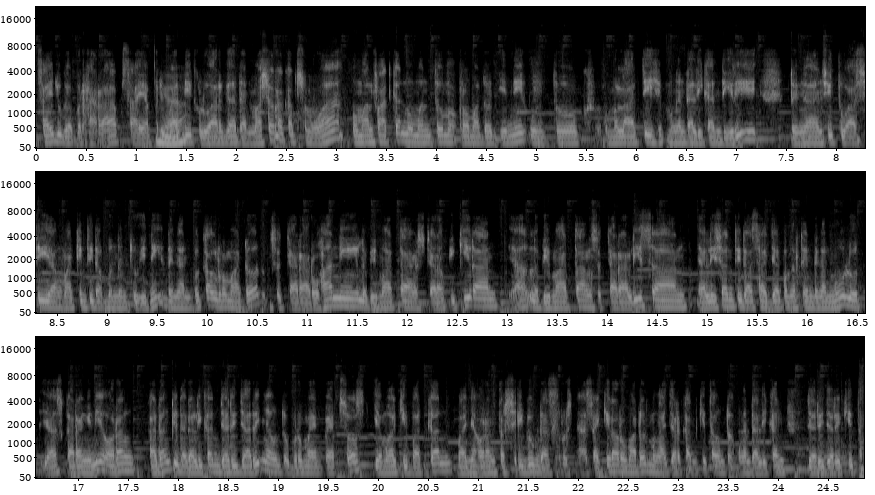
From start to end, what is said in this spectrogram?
Saya juga berharap saya pribadi, ya. keluarga dan masyarakat semua memanfaatkan momentum Ramadan ini untuk melatih mengendalikan diri dengan situasi yang makin tidak menentu ini dengan bekal Ramadan secara rohani lebih matang, secara pikiran, ya lebih matang secara lisan. Ya lisan tidak saja pengertian dengan mulut. Ya sekarang ini orang kadang tidak dalikan jari-jarinya untuk bermain medsos yang mengakibatkan banyak orang tersinggung dan seterusnya. Saya kira Ramadan mengajarkan kita untuk mengendalikan jari-jari kita.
